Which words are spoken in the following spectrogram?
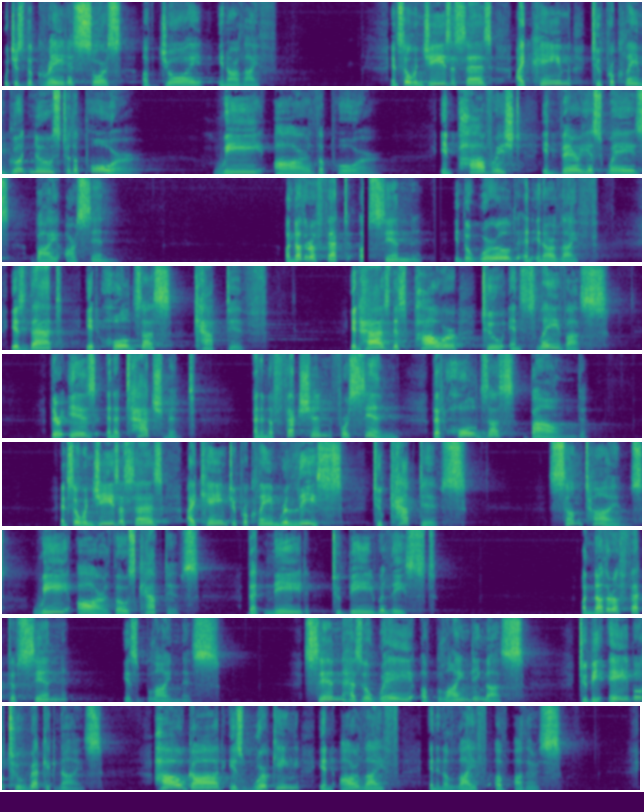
which is the greatest source of joy in our life. And so when Jesus says, I came to proclaim good news to the poor, we are the poor, impoverished in various ways by our sin. Another effect of sin in the world and in our life is that it holds us captive. It has this power to enslave us. There is an attachment and an affection for sin that holds us bound. And so when Jesus says, I came to proclaim release to captives, sometimes we are those captives that need to be released. Another effect of sin is blindness. Sin has a way of blinding us to be able to recognize how God is working in our life and in the life of others.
